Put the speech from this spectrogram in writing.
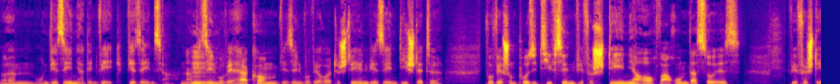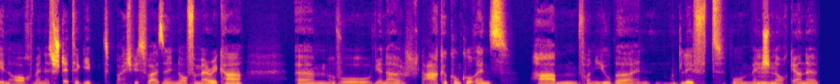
Ähm, und wir sehen ja den Weg, wir sehen es ja. Ne? Wir mhm. sehen, wo wir herkommen, wir sehen, wo wir heute stehen, wir sehen die Städte, wo wir schon positiv sind. Wir verstehen ja auch, warum das so ist. Wir verstehen auch, wenn es Städte gibt, beispielsweise in North America, ähm, wo wir eine starke Konkurrenz haben von Uber und Lyft, wo Menschen mhm. auch gerne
